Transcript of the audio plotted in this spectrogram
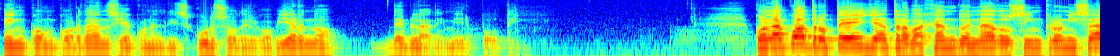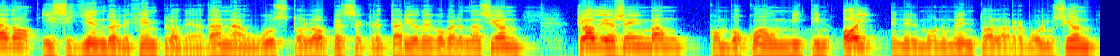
en concordancia con el discurso del gobierno de Vladimir Putin. Con la 4T ya trabajando en nado sincronizado y siguiendo el ejemplo de Adán Augusto López, secretario de Gobernación, Claudia Sheinbaum convocó a un mitin hoy en el Monumento a la Revolución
